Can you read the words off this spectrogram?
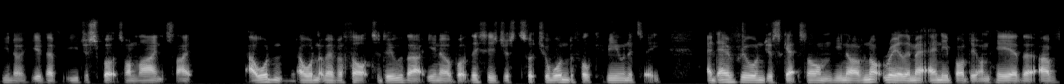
you know, you'd have you just spoke to online. It's like I wouldn't I wouldn't have ever thought to do that, you know. But this is just such a wonderful community, and everyone just gets on. You know, I've not really met anybody on here that I've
